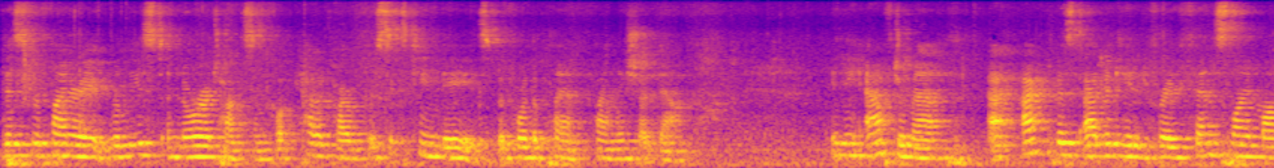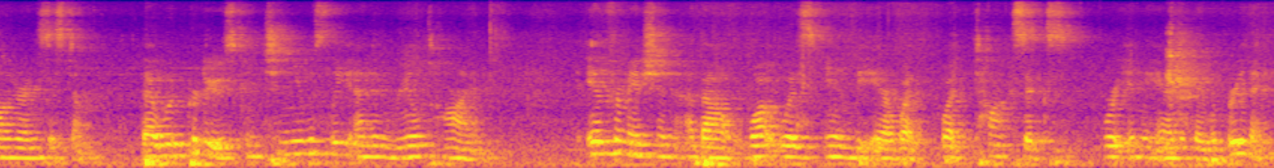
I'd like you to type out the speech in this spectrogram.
This refinery released a neurotoxin called Catacarb for 16 days before the plant finally shut down. In the aftermath, activists advocated for a fence line monitoring system that would produce continuously and in real time information about what was in the air, what, what toxics were in the air that they were breathing.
